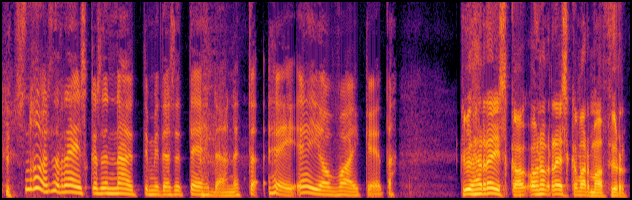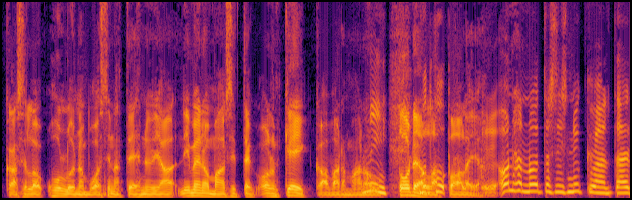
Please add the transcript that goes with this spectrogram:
Noin se Reiskasen näytti, miten se tehdään, että hei, ei ole vaikeeta. Kyllähän Reiska, on Reiska varmaan fyrkkaa silloin hulluina vuosina tehnyt ja nimenomaan sitten on keikkaa varmaan ollut niin, todella mut kun paljon. Onhan noita siis nykyään tai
